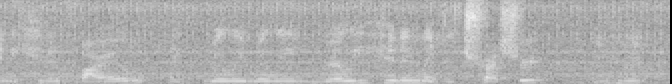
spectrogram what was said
in a hidden file, like really, really, really hidden, like a treasure. Mm -hmm.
